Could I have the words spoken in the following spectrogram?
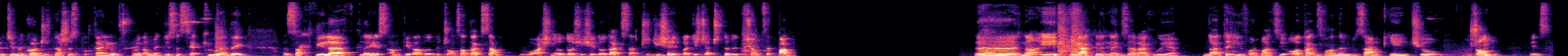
będziemy kończyć nasze spotkanie. Przypominam, będzie sesja QA. Za chwilę w tle jest ankieta dotycząca DAX-a. Właśnie odnosi się do DAX-a. Czy dzisiaj 24 tysiące padł? E, no i jak rynek zareaguje na te informacje o tak zwanym zamknięciu rządu. Więc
